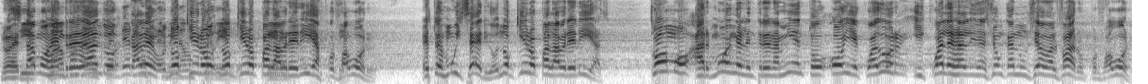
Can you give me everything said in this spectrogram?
Nos si estamos enredando. Tadeo, no quiero, no quiero palabrerías, por favor. Esto es muy serio, no quiero palabrerías. ¿Cómo armó en el entrenamiento hoy Ecuador y cuál es la alineación que ha anunciado Alfaro, por favor?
